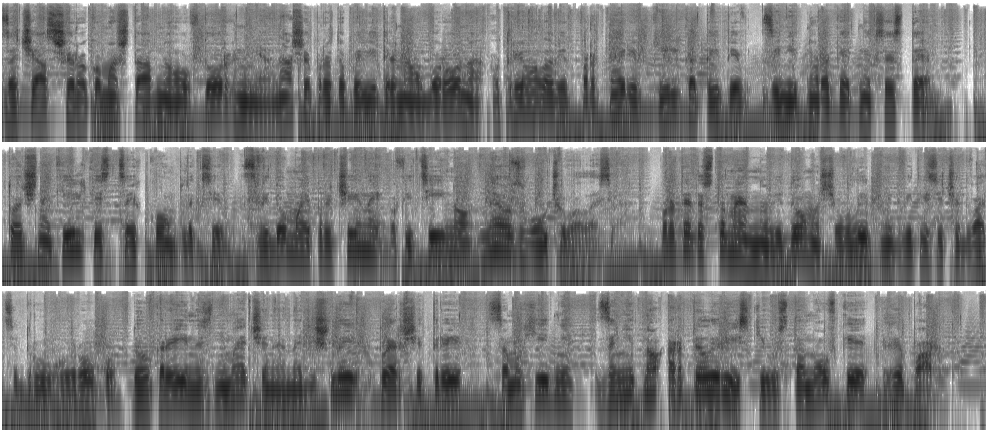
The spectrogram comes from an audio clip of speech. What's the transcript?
За час широкомасштабного вторгнення наша протиповітряна оборона отримала від партнерів кілька типів зенітно-ракетних систем. Точна кількість цих комплексів з відомої причини офіційно не озвучувалася. Проте достеменно відомо, що в липні 2022 року до України з Німеччини надійшли перші три самохідні зенітно-артилерійські установки Гепард.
